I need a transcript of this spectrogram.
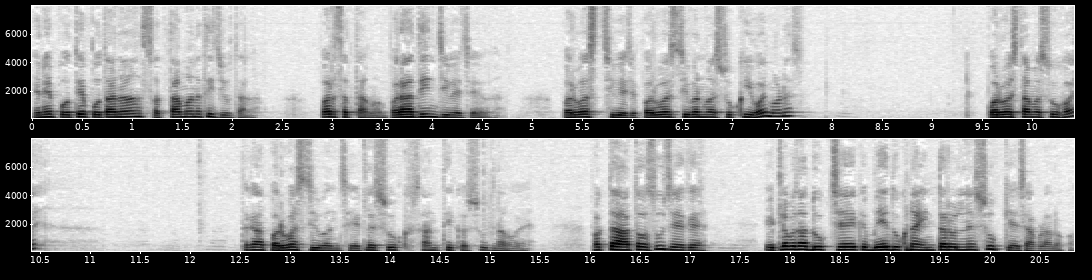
એને પોતે પોતાના સત્તામાં નથી જીવતા. પર સત્તામાં પરાધીન જીવે છે. પરવશ જીવે છે. પરવશ જીવનમાં સુખી હોય માણસ? પરવશતામાં સુખ હોય? તો કે આ પરવશ જીવન છે, એટલે સુખ શાંતિ કશું જ ના હોય. ફક્ત આ તો શું છે કે, એટલા બધા દુઃખ છે કે બે દુઃખના ઇન્ટરવલને સુખ કહે છે આપણા લોકો?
